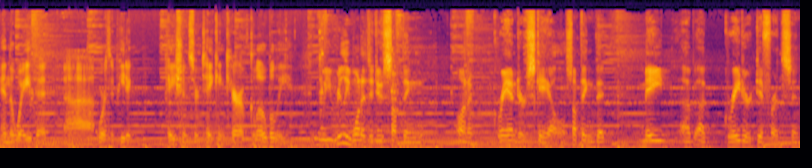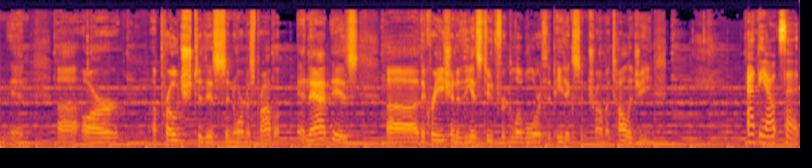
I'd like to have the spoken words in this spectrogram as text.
in the way that uh, orthopedic patients are taken care of globally. We really wanted to do something on a grander scale, something that made a, a greater difference in, in uh, our approach to this enormous problem. And that is uh, the creation of the Institute for Global Orthopedics and Traumatology. At the outset,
